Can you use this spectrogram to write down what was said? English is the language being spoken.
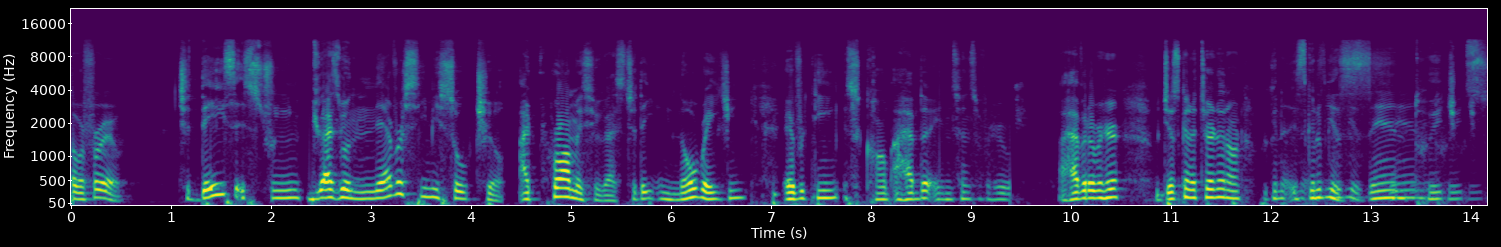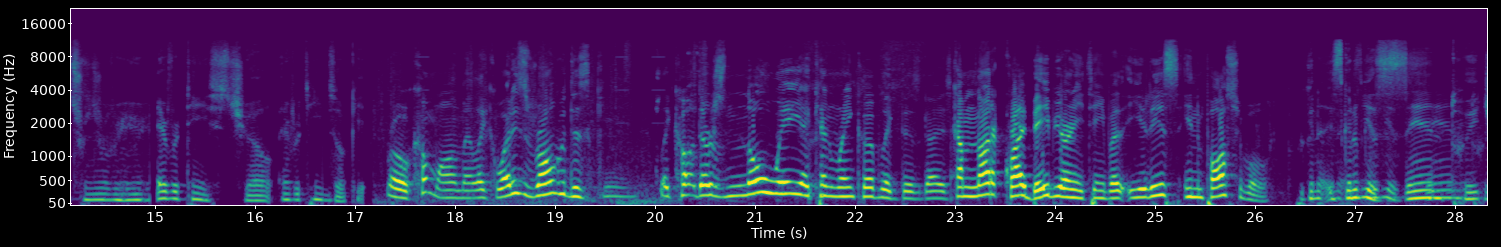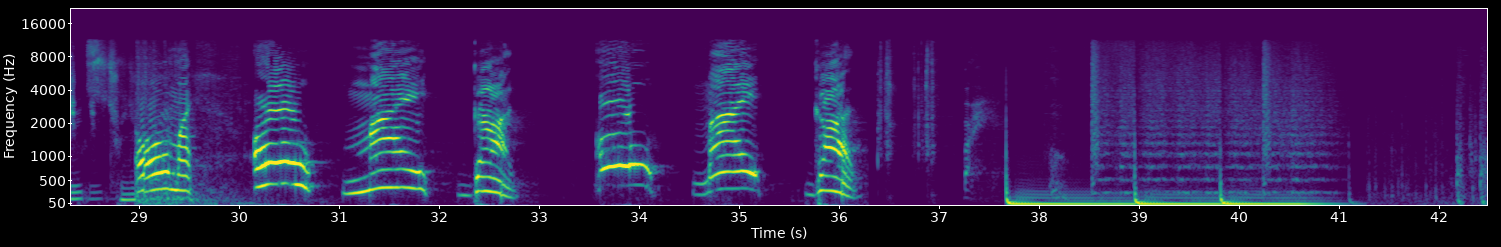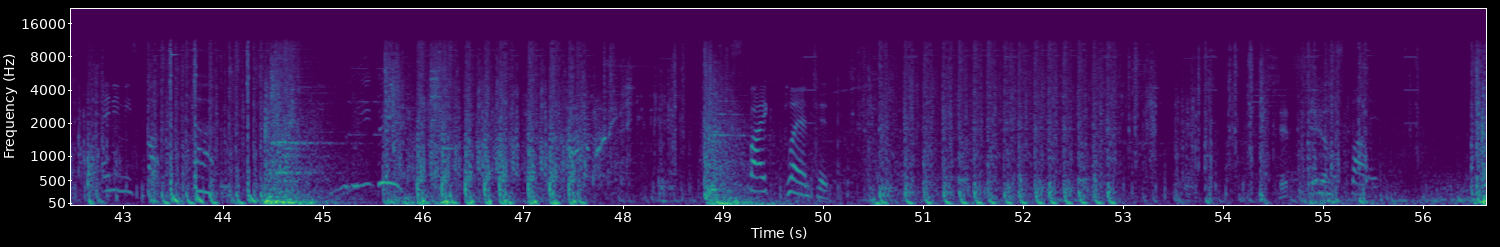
but for real, today's stream, you guys will never see me so chill. I promise you guys, today, no raging. Everything is calm. I have the incense over here. I have it over here. We're just gonna turn it on. We're gonna. It's gonna be a Zen Twitch stream over here. Everything is chill. Everything's okay. Bro, come on, man. Like, what is wrong with this game? Like, how, there's no way I can rank up like this, guys. Like, I'm not a crybaby or anything, but it is impossible. We're gonna. It's gonna be a Zen Twitch stream. Oh my, oh my god. Oh my god. Enemy spotted. Spike planted. Enemy spotted.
